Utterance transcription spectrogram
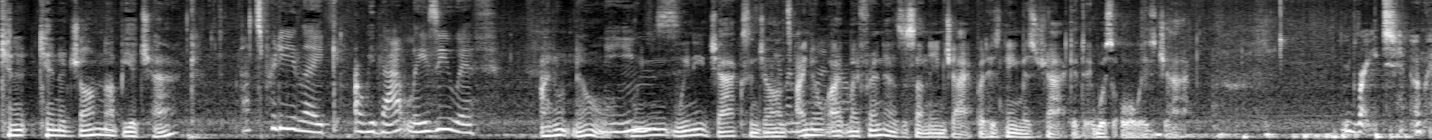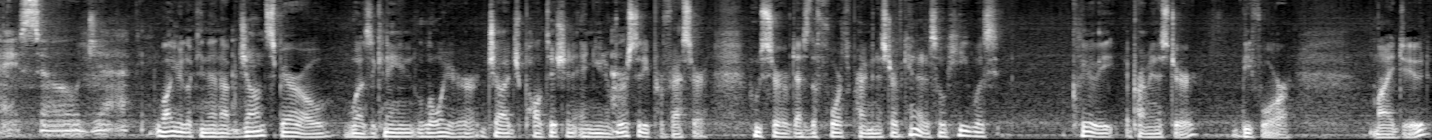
can it can a John not be a Jack? that's pretty like. Are we that lazy with? I don't know. Names? We, we need Jacks and Johns. I know I, my friend has a son named Jack, but his name is Jack. It, it was always Jack. Right. Okay. So Jack. While you're looking that up, John Sparrow was a Canadian lawyer, judge, politician, and university professor who served as the fourth Prime Minister of Canada. So he was clearly a Prime Minister before my dude.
